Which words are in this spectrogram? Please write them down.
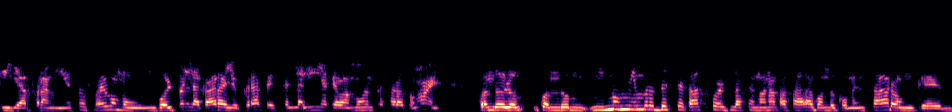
y ya para mí eso fue como un golpe en la cara, yo creo que esta es la línea que vamos a empezar a tomar. Cuando lo, cuando mismos miembros de este task force la semana pasada cuando comenzaron que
